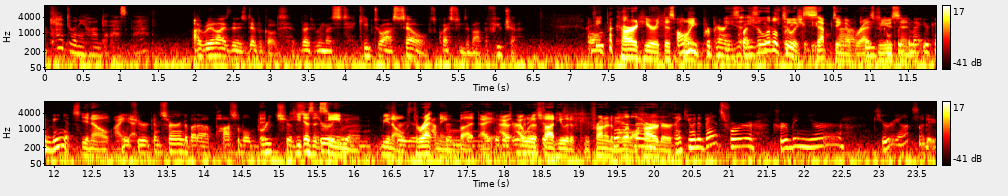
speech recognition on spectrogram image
it can't do any harm to ask that. I realize that it's difficult, but we must keep to ourselves questions about the future. I think Picard here at this I'll be point, preparing he's, he's a little too each of you. accepting Uh, of please complete them Rasmussen. at your convenience. You know, I, if you're concerned about a possible breach of he doesn't security, seem, you know, sure threatening, but can I, make a I, I would have thought he would have confronted him a little And, uh, harder. Thank you in advance for curbing your curiosity.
